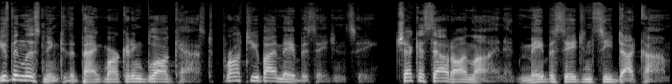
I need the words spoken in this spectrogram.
You've been listening to the Bank Marketing Blogcast brought to you by Mabus Agency. Check us out online at mabusagency.com.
